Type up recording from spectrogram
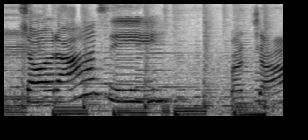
चौरासी। पचासी।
